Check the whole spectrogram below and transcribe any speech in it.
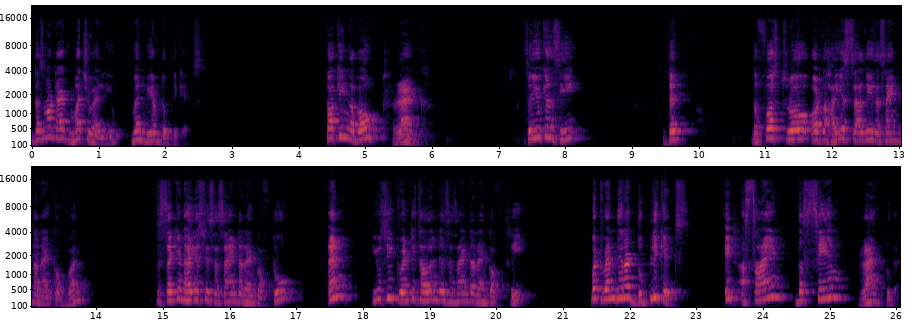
does not add much value when we have duplicates. Talking about rank. So you can see that the first row or the highest salary is assigned the rank of 1. The second highest is assigned a rank of 2. And you see 20,000 is assigned a rank of 3. But when there are duplicates, it assigned the same rank to that.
